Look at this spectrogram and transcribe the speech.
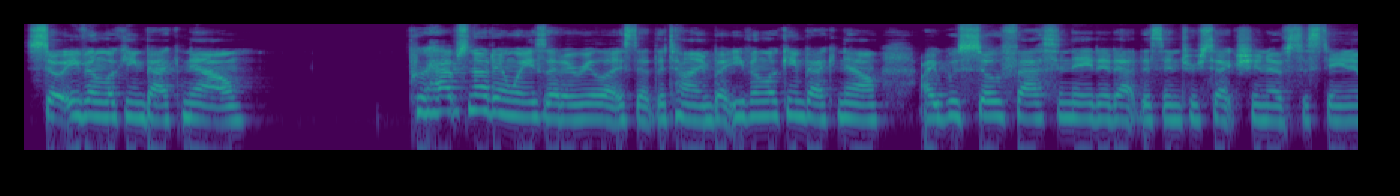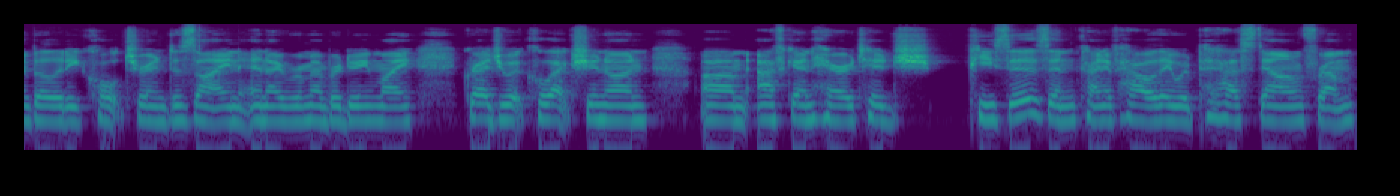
So even looking back now, perhaps not in ways that I realized at the time, but even looking back now, I was so fascinated at this intersection of sustainability, culture, and design. And I remember doing my graduate collection on um, Afghan heritage pieces and kind of how they would pass down from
